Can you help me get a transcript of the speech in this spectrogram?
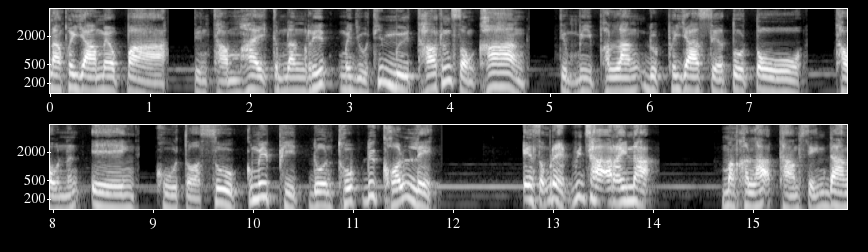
นางพญาแมวป่า จึงทำให้กำลังฤทธิ์มาอยู่ที่มือเท้าทั้งสองข้าง จึงมีพลังดุดพญาเสือตัวโต เท่านั้นเองคู่ต่อสู้ก็ไม่ผิดโดนทุบด้วยค้อนเหล็ก เองสำเร็จวิชาอะไรนะมังคละถามเสียงดัง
